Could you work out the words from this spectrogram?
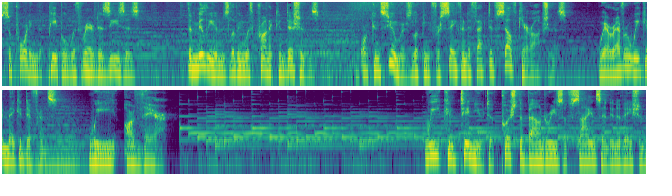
supporting the people with rare diseases, the millions living with chronic conditions, or consumers looking for safe and effective self-care options, wherever we can make a difference, we are there. We continue to push the boundaries of science and innovation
